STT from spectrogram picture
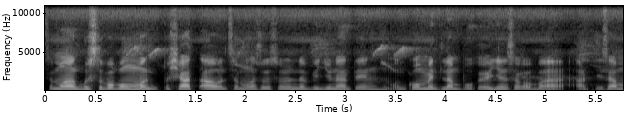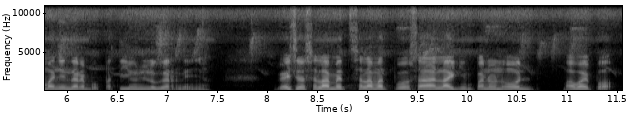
Sa mga gusto pa pong magpa-shoutout sa mga susunod na video natin, mag-comment lang po kayo dyan sa baba at isama nyo na rin po pati yung lugar ninyo. Guys, so salamat, salamat po sa laging panonood. Bye-bye po.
